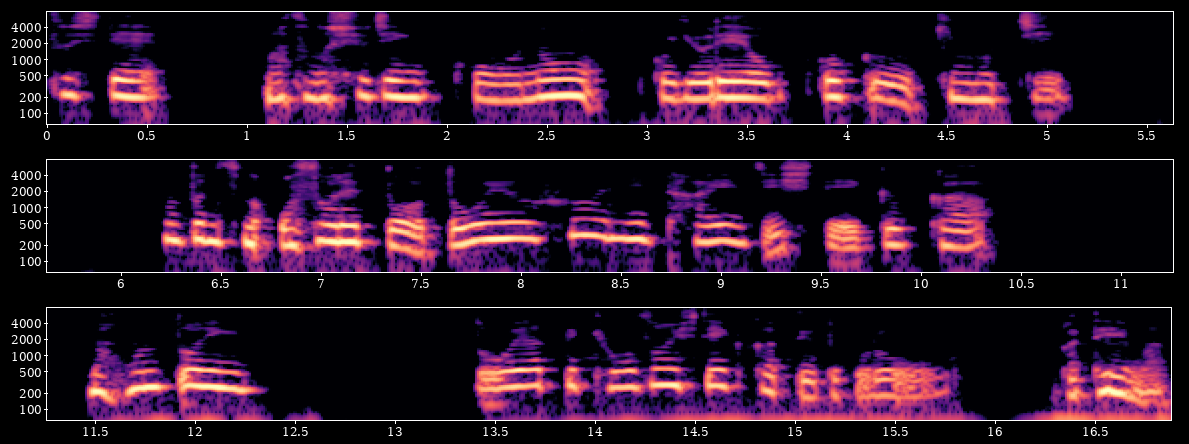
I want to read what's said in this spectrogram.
そして、まあ、その主人公のこう揺れ動く気持ち、本当にその恐れとどういうふうに対峙していくか、まあ、本当にどうやって共存していくかっていうところがテーマ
